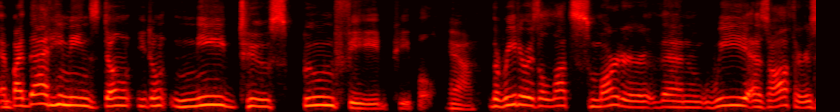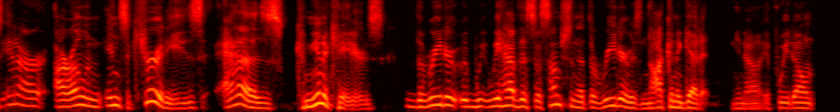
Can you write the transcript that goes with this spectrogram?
and by that he means don't you don't need to spoon feed people. Yeah. The reader is a lot smarter than we as authors in our our own insecurities as communicators. The reader we, we have this assumption that the reader is not going to get it you know if we don't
